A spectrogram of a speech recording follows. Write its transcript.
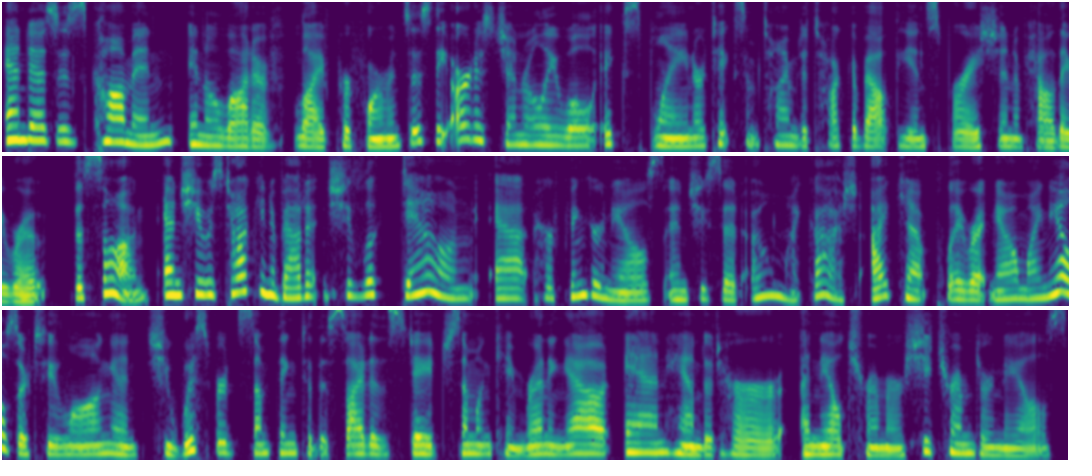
and as is common in a lot of live performances, the artist generally will explain or take some time to talk about the inspiration of how they wrote the song. And she was talking about it and she looked down at her fingernails and she said, Oh my gosh, I can't play right now. My nails are too long. And she whispered something to the side of the stage. Someone came running out and handed her a nail trimmer. She trimmed her nails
